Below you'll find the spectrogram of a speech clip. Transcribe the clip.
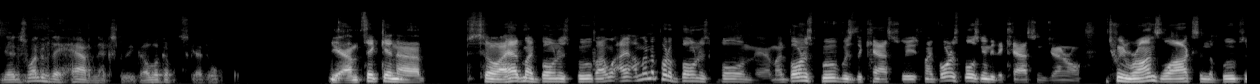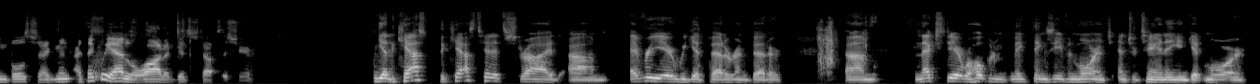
Yeah, I just wonder if they have next week. I'll look up the schedule. Yeah, I'm thinking. Uh, so I had my bonus boob. I, I, am going to put a bonus bull in there. My bonus boob was the cast sweeps. My bonus bull is going to be the cast in general. Between Ron's locks and the boobs and bulls segment, I think we added a lot of good stuff this year. Yeah, the cast the cast hit its stride. Um, every year we get better and better. Um, next year we're hoping to make things even more entertaining and get more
